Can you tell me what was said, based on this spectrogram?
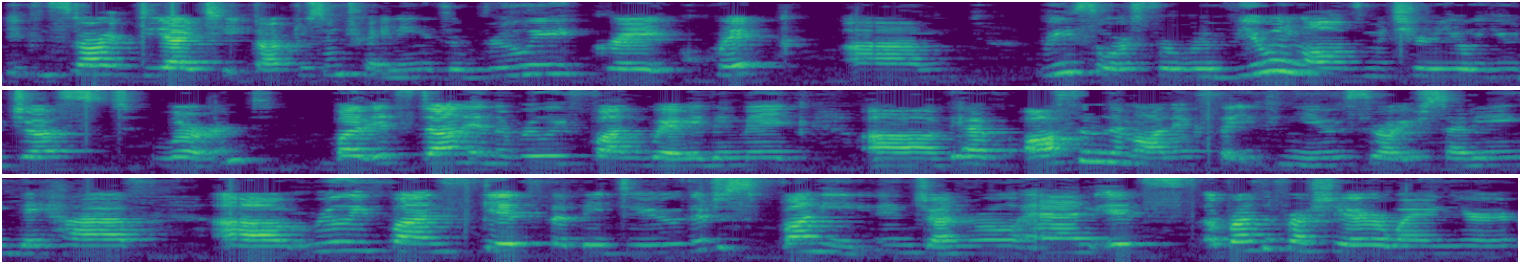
You can start DIT, Doctors in Training. It's a really great, quick, um, resource for reviewing all of the material you just learned, but it's done in a really fun way. They make uh, they have awesome mnemonics that you can use throughout your studying. They have um, really fun skits that they do. They're just funny in general, and it's a breath of fresh air when you're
